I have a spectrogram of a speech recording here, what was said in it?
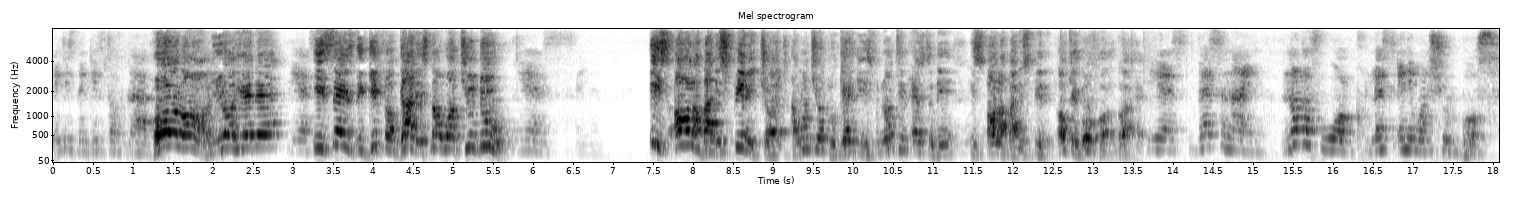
it is the gift of God. Hold on. You all hear that? Yes. He says the gift of God is not what you do. Yes. It's all about the spirit, church. I want you to get this. Nothing else today. It's all about the spirit. Okay, go for it. Go ahead. Yes. Verse 9. Not of work, lest anyone should boast.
